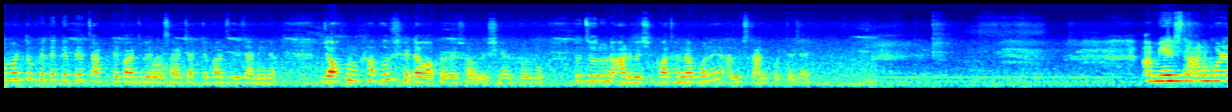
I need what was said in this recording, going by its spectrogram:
আমার তো খেতে খেতে চারটে বাজবে না, সাড়ে চারটে বাজবে, জানি না। যখন খাব সেটাও আপনাদের সঙ্গে শেয়ার করব। তো চলুন আর বেশি কথা না বলে আমি স্নান করতে যাই। আমি স্নান করে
